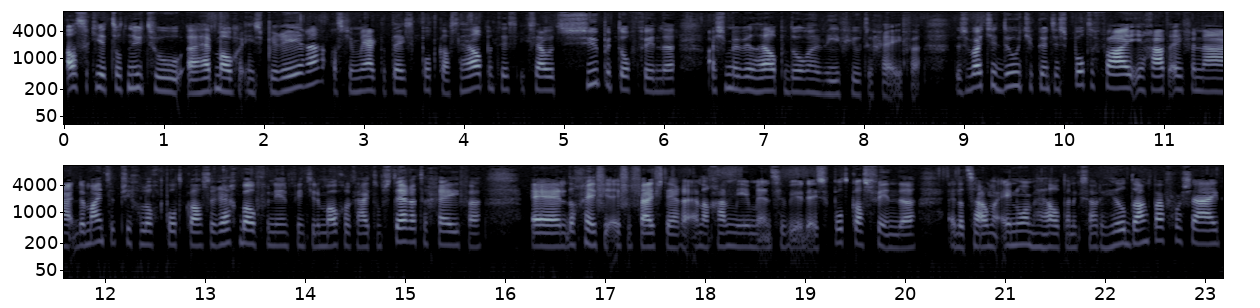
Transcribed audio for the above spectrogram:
als ik je tot nu toe uh, heb mogen inspireren, als je merkt dat deze podcast helpend is, ik zou het super tof vinden als je me wil helpen door een review te geven. Dus wat je doet, je kunt in Spotify, je gaat even naar de Mindset Psycholoog podcast. Recht bovenin vind je de mogelijkheid om sterren te geven. En dan geef je even vijf sterren en dan gaan meer mensen weer deze podcast vinden. En dat zou me enorm helpen en ik zou er heel dankbaar voor zijn.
